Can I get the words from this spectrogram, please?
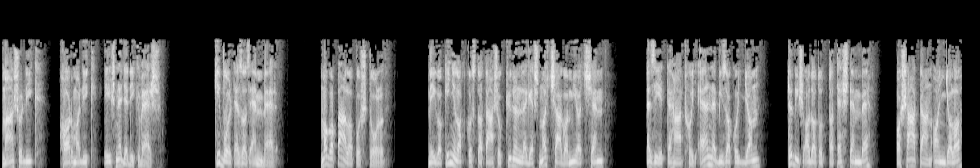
második, harmadik és negyedik vers. Ki volt ez az ember? Maga Pálapostól. Még a kinyilatkoztatások különleges nagysága miatt sem, ezért tehát, hogy el ne bizakodjam, több is adatott a testembe, a sátán angyala,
